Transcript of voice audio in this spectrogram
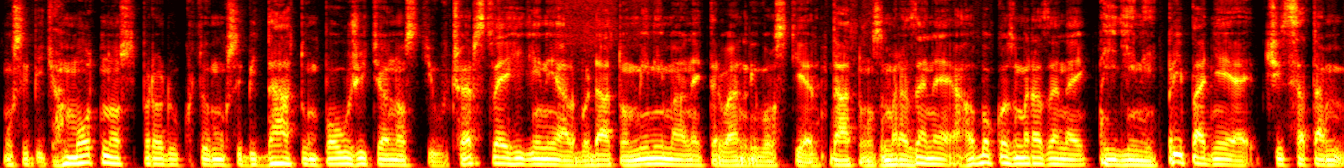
musí byť hmotnosť produktu, musí byť dátum použiteľnosti u čerstvej hydiny alebo dátum minimálnej trvanlivosti, dátum zmrazenej a hlboko zmrazenej hydiny. Prípadne, či sa tam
